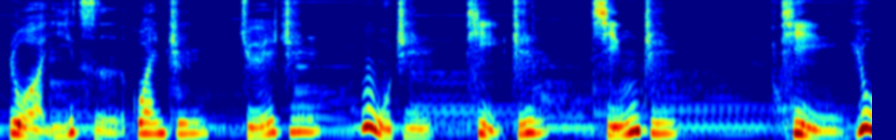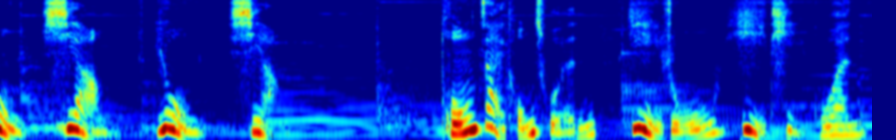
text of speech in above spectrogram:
若以此观之。觉之，悟之，体之，行之，体用相用相，同在同存，亦如一体观。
